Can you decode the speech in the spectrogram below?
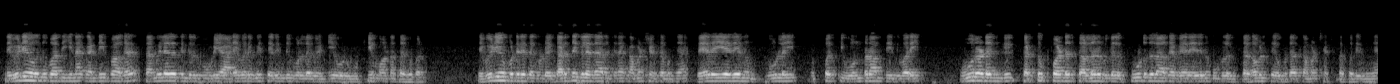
இந்த வீடியோ வந்து பார்த்தீங்கன்னா கண்டிப்பாக தமிழகத்தில் இருக்கக்கூடிய அனைவருமே தெரிந்து கொள்ள வேண்டிய ஒரு முக்கியமான தகவல். இந்த வீடியோ பற்றிய தங்களுடைய கருத்துக்கள் ஏதாவது இருந்துச்சுன்னா கமெண்ட் செக்ஷன் வேற ஏதேனும் ஜூலை முப்பத்தி ஒன்றாம் தேதி வரை ஊரடங்கு கட்டுப்பாடு தளர்வுகள் கூடுதலாக வேற ஏதேனும் உங்களுக்கு தகவல் தேவைப்பட்டால் கமெண்ட் செக்ஷன்ல பதிவுங்க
